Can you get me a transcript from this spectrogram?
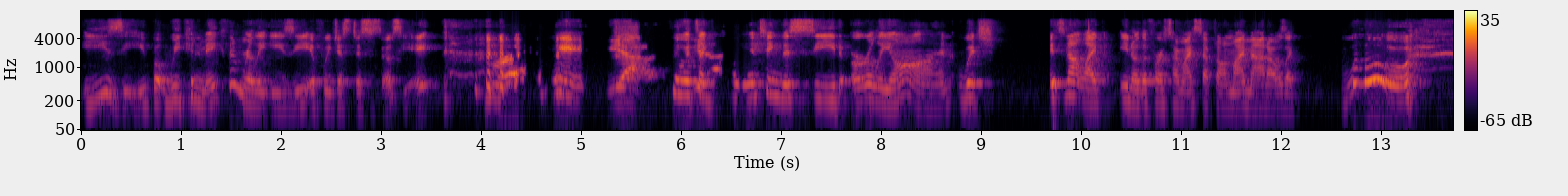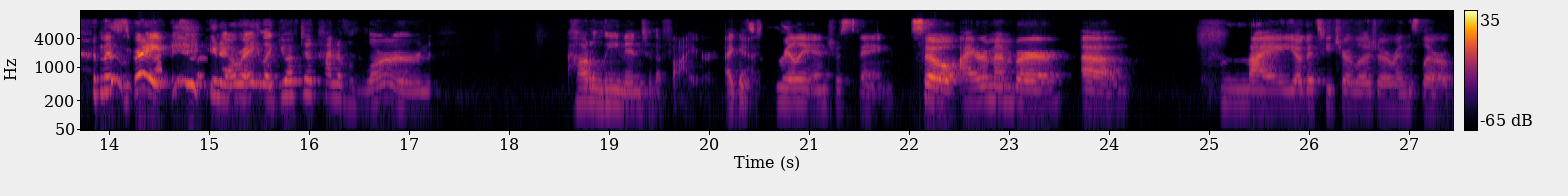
easy, but we can make them really easy if we just disassociate. right. Yeah. So it's yeah. like planting the seed early on, which it's not like, you know, the first time I stepped on my mat, I was like, woohoo. this is great. You know, right? Like you have to kind of learn how to lean into the fire, I guess. It's really interesting. So I remember um, my yoga teacher, Lojo Rinzler,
